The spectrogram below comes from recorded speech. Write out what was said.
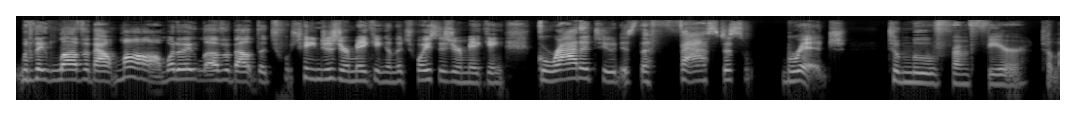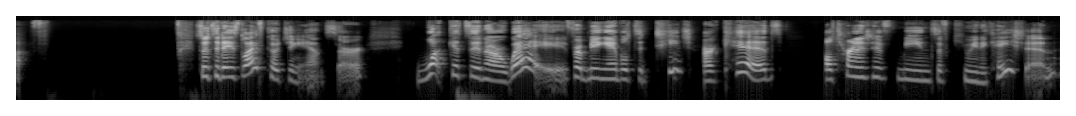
what do they love about mom? What do they love about the ch- changes you're making and the choices you're making? Gratitude is the fastest bridge to move from fear to love. So today's life coaching answer what gets in our way from being able to teach our kids alternative means of communication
